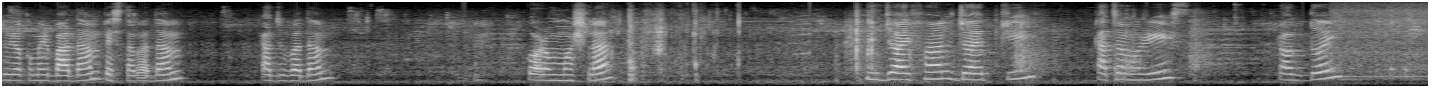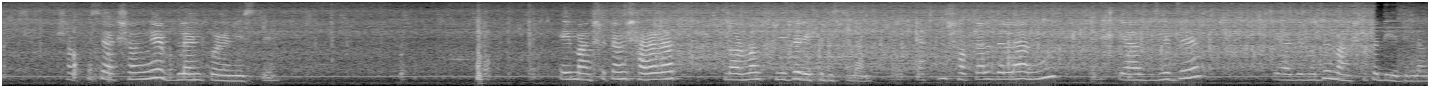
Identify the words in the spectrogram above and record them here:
দুই রকমের বাদাম, পেস্তা বাদাম, কাজু বাদাম, গরম মশলা জয়ফল, জয়ত্রী, কাঁচামরিচ, টক দই সব কিছু একসঙ্গে ব্লেন্ড করে নিচ্ছি। এই মাংসটা আমি সারা রাত নর্মাল ফ্রিজে রেখে দিছিলাম। এখন সকালবেলা আমি পেঁয়াজ ভেজে, পেঁয়াজের মধ্যে মাংসটা দিয়ে দিলাম।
